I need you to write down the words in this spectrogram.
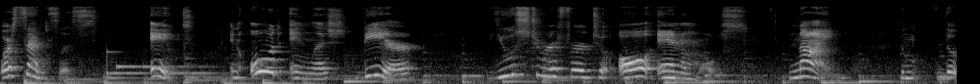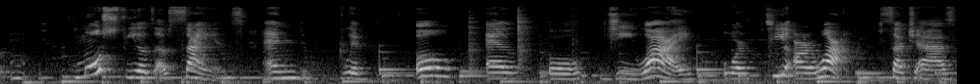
or senseless. 8. In Old English, deer used to refer to all animals. 9 most fields of science end with O L O G Y or T R Y, such as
